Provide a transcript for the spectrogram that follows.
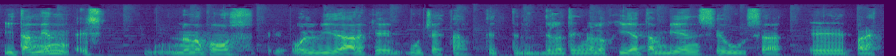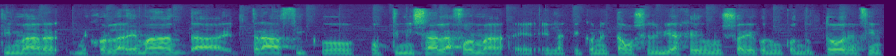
y también es, no nos podemos olvidar que mucha de, de la tecnología también se usa eh, para estimar mejor la demanda, el tráfico, optimizar la forma en la que conectamos el viaje de un usuario con un conductor, en fin,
